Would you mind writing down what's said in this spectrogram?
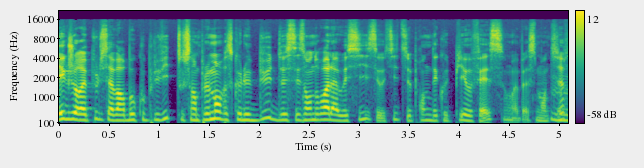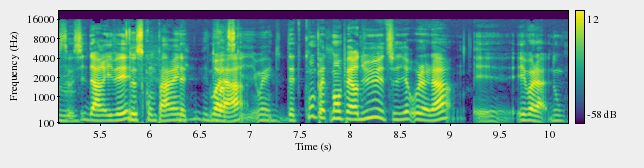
et que j'aurais pu le savoir beaucoup plus vite, tout simplement parce que le but de ces endroits-là aussi, c'est aussi de se prendre des coups de pied aux fesses. On va pas se mentir, Mhm. c'est aussi d'arriver De se comparer. d'être- voilà, ouais. d'être complètement perdu et de se dire oh là là et, et voilà donc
